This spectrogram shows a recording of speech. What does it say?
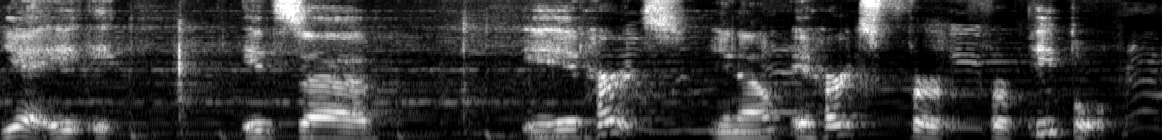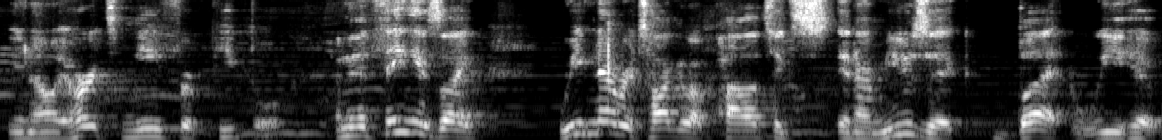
yeah, it, it, it's uh, it hurts. You know, it hurts for for people. You know, it hurts me for people. I mean, the thing is like we've never talked about politics in our music, but we have,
